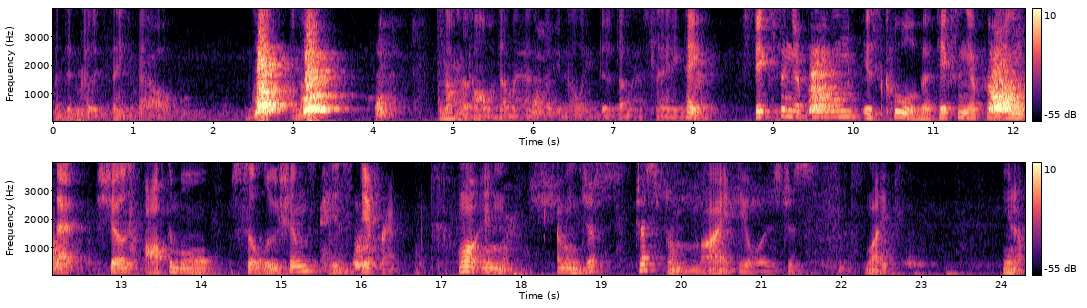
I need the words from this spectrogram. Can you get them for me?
but didn't really think about. I'm not. I'm not, I'm not gonna uh. call him a dumbass, but you know, like did a dumbass thing. Hey, or- fixing a problem is cool, but fixing a problem that shows optimal solutions is different. Well, and I mean, just just from my deal is just like, you know,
